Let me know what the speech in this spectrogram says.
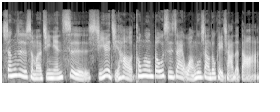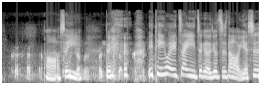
生日什么几年次几月几号，通通都是在网络上都可以查得到啊。哦，所以对，一听会在意这个，就知道也是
